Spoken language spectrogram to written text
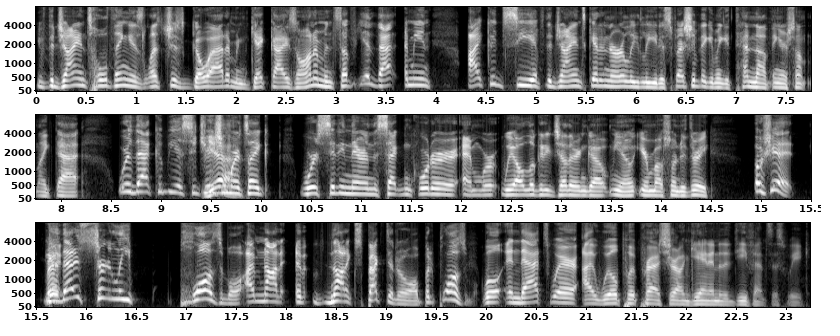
if the Giants' whole thing is let's just go at him and get guys on him and stuff, yeah, that I mean. I could see if the Giants get an early lead, especially if they can make it 10 nothing or something like that, where that could be a situation Yeah. where it's like we're sitting there in the second quarter and we're we all look at each other and go, you know, earmuffs one, two, three. Oh shit. You know, Right. that is certainly plausible. I'm not uh, not expected at all, but plausible. Well, and that's where I will put pressure on Gannon and the defense this week.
